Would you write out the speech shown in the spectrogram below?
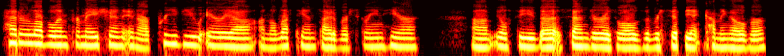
header level information in our preview area on the left-hand side of our screen here. Um, you'll see the sender as well as the recipient coming over.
